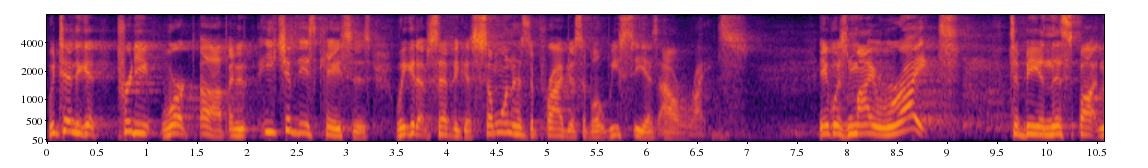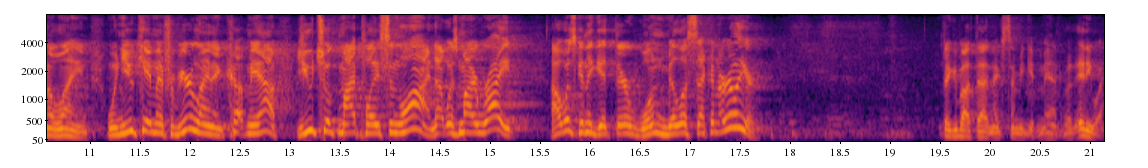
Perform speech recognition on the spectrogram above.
We tend to get pretty worked up, and in each of these cases, we get upset because someone has deprived us of what we see as our rights. It was my right to be in this spot in the lane. When you came in from your lane and cut me out, you took my place in line. That was my right. I was going to get there one millisecond earlier. Think about that next time you get mad. But anyway,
